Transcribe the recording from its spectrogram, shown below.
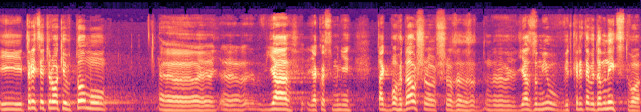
і 30 років тому е, е, я якось мені так Бог дав, що, що е, я зумів відкрити видавництво.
